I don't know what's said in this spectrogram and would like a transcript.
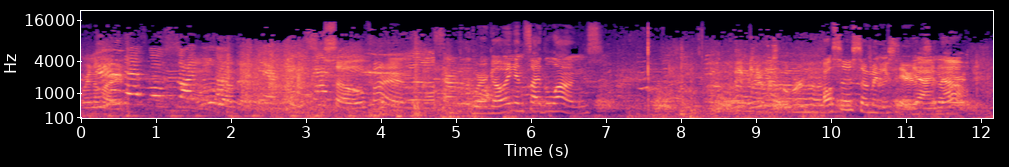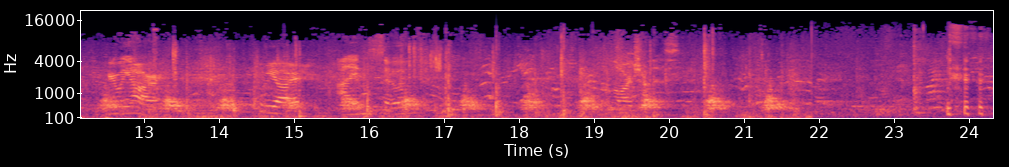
We're in the heart. So fun. We're going inside the lungs. Also, so many stairs. Yeah, I know. Here we are. Here we are. I'm so large for this.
